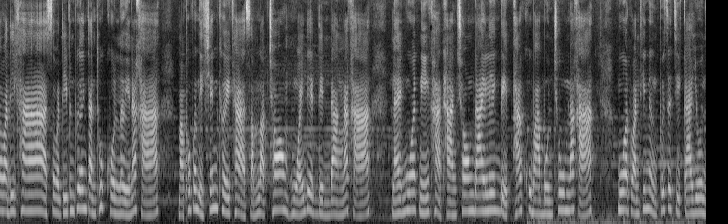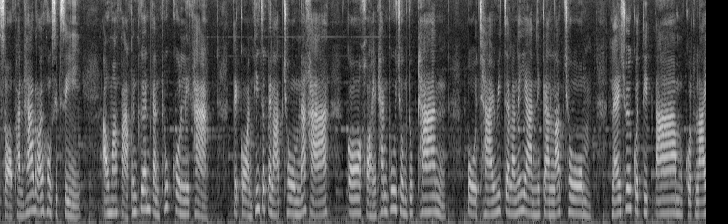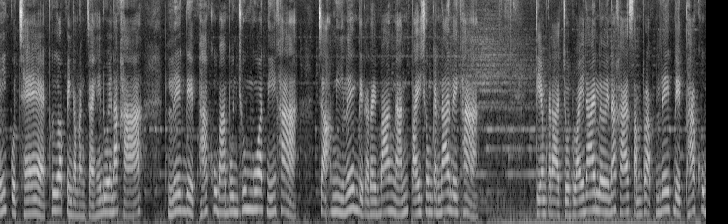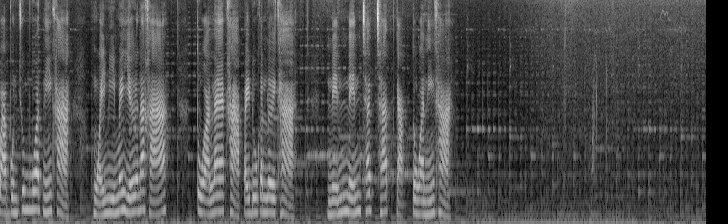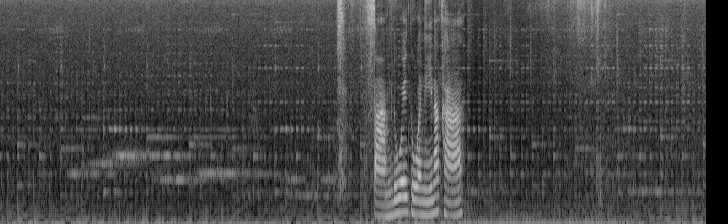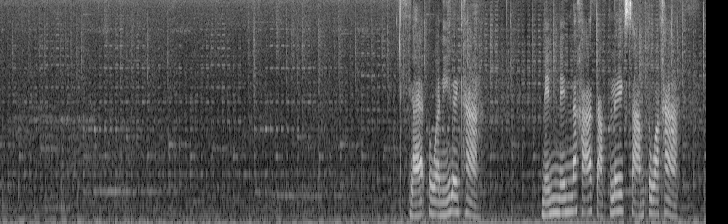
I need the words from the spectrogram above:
สวัสดีค่ะ สวัสดีเพื่อนๆกันทุกคนเลยนะคะ มาพบกันอีกเช่นเคยค่ะสำหรับช่องหวยเด็ดเด่นดังนะคะ และงวดนี้ค่ะทางช่องได้เลขเด็ดพระครูบาบุญชุ่มนะคะ งวดวันที่ 1 พฤศจิกายน 2564 เอามาฝากเพื่อนๆกันทุกคนเลยค่ะ แต่ก่อนที่จะไปรับชมนะคะ ก็ขอให้ท่านผู้ชมทุกท่าน โปรดใช้วิจารณญาณในการรับชม และช่วยกดติดตาม กดไลค์ กดแชร์ เพื่อเป็นกำลังใจให้ด้วยนะคะ เลขเด็ดพระครูบาบุญชุ่มงวดนี้ค่ะ จะมีเลขเด็ดอะไรบ้างนั้นไปชมกันได้เลยค่ะ เตรียมกระดาษจดไว้ได้เลยนะคะสำหรับเลขเด็ดพระครูบาบุญชุ่มงวดนี้ค่ะ หวยมีไม่เยอะนะคะ ตัวแรกค่ะไปดูกันเลยค่ะ เน้นเน้นชัดชัดๆกับตัวนี้ค่ะ ตามด้วยตัวนี้นะคะ และตัวนี้เลยค่ะ เน้นๆนนะคะกับเลข 3 ตัวค่ะ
